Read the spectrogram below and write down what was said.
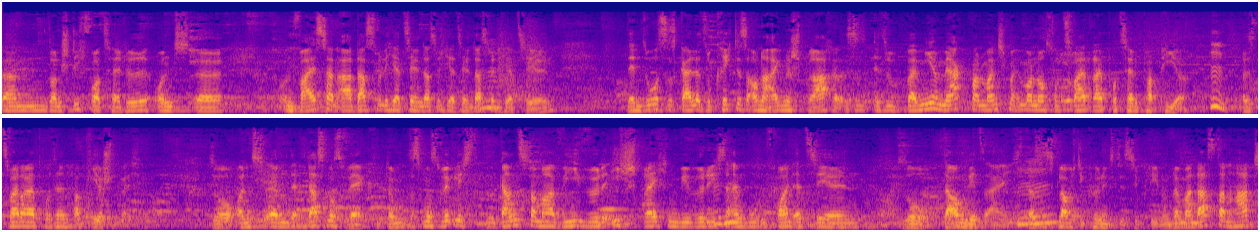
ähm, so einen Stichwortzettel und, äh, und weiß dann, ah, das will ich erzählen, das will ich erzählen, das will ich erzählen. Denn so ist es geil, so kriegt es auch eine eigene Sprache. Ist, also bei mir merkt man manchmal immer noch so 2-3% Papier. Mhm. Also 2-3% Papier spreche. So, und ähm, das muss weg. Das muss wirklich ganz normal, wie würde ich sprechen, wie würde ich es mhm. einem guten Freund erzählen. So, darum geht es eigentlich. Mhm. Das ist, glaube ich, die Königsdisziplin. Und wenn man das dann hat,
